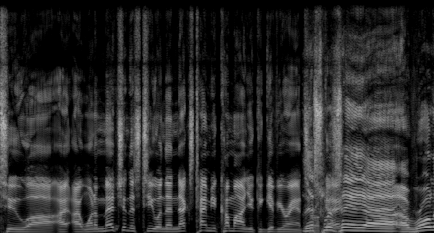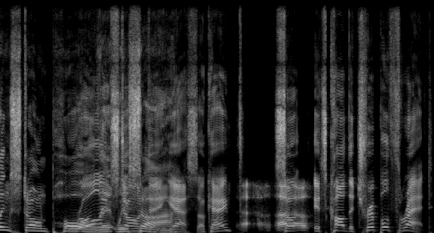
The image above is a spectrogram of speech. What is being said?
To uh, I, I want to mention this to you, and then next time you come on, you can give your answer. This okay? was a uh, a Rolling Stone poll Rolling that we Stone saw. thing. Yes. Okay. So it's called the triple threat.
